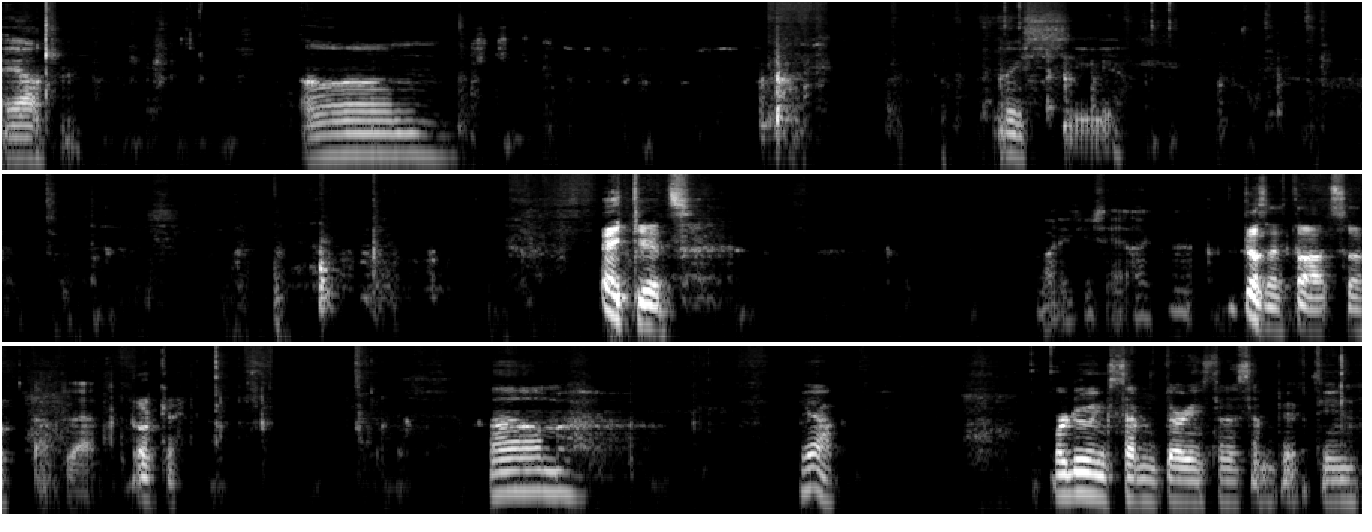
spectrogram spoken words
Yeah. Um. Let me see. Hey kids, Why did you say it like that? because I thought so. Stop that. Okay. Um. Yeah. We're doing seven thirty instead of seven fifteen.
